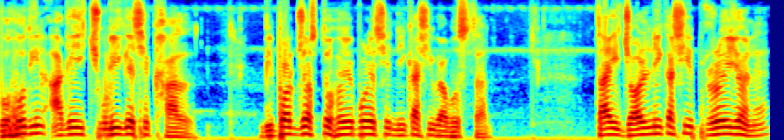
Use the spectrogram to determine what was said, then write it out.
বহুদিন আগেই চুরি গেছে খাল। বিপর্যস্ত হয়ে পড়েছে নিকাশি ব্যবস্থা। তাই জল নিকাশির প্রয়োজনে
